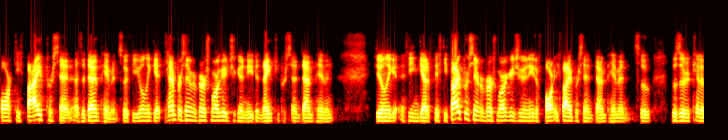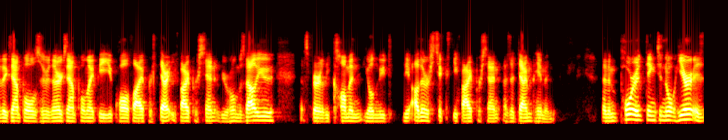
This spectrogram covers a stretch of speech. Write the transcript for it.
45% as a down payment. So if you only get 10% reverse mortgage, you're going to need a 90% down payment. If you only get, if you can get a 55% reverse mortgage, you're going to need a 45% down payment. So those are kind of examples. Or another example might be you qualify for 35% of your home's value. That's fairly common. You'll need the other 65% as a down payment. An important thing to note here is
